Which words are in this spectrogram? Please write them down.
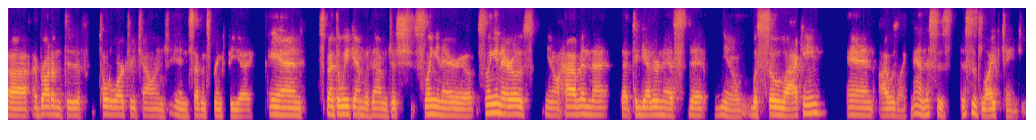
Uh, I brought them to the Total Archery Challenge in Seven Springs, PA, and spent the weekend with them, just slinging arrow, slinging arrows. You know, having that that togetherness that you know was so lacking and i was like man this is this is life changing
